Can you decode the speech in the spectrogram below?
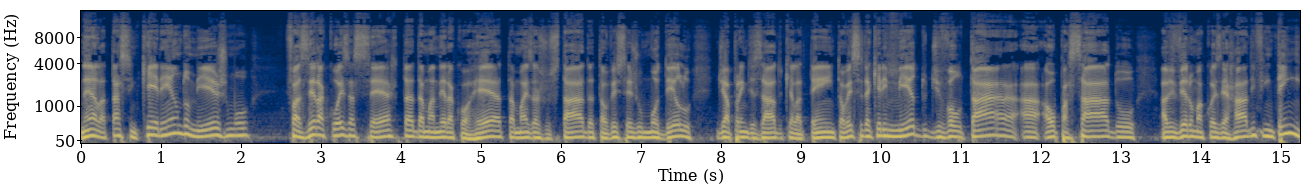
Né? Ela tá assim, querendo mesmo fazer a coisa certa, da maneira correta, mais ajustada, talvez seja o modelo de aprendizado que ela tem, talvez seja aquele medo de voltar a- ao passado, a viver uma coisa errada, enfim, tem,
